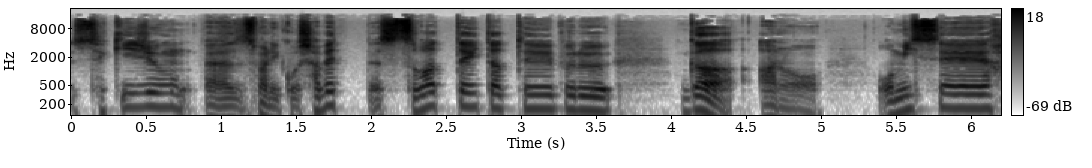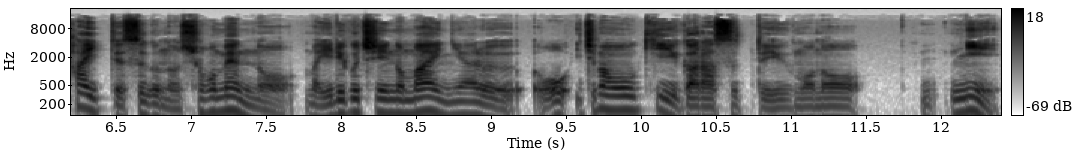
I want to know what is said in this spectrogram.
席順、えつまりこう喋って、座っていたテーブルが、あの、お店入ってすぐの正面の、まあ、入り口の前にある一番大きいガラスっていうものに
